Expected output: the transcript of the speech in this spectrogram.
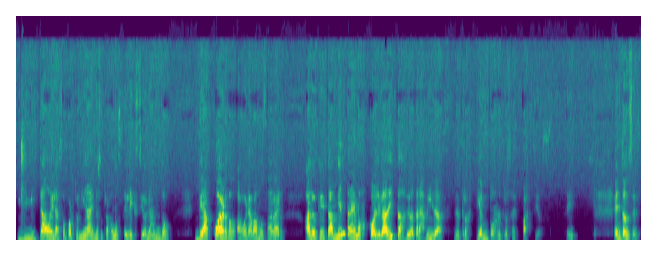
ilimitado de las oportunidades, nosotros vamos seleccionando de acuerdo, ahora vamos a ver, a lo que también traemos colgaditos de otras vidas, de otros tiempos, de otros espacios. ¿sí? Entonces,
